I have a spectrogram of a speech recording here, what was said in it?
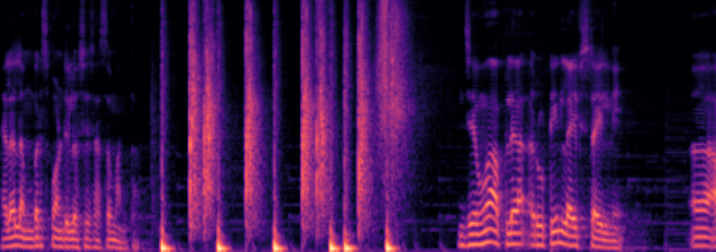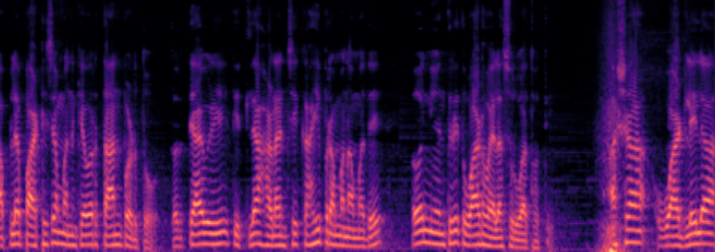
ह्याला लंबर स्पॉन्डिलोसिस असं म्हणतात. जेव्हा आपल्या रुटीन लाईफस्टाईलने आपल्या पाठीच्या मणक्यावर ताण पडतो तर त्यावेळी तिथल्या हाडांची काही प्रमाणामध्ये अनियंत्रित वाढ व्हायला सुरुवात होती. अशा वाढलेल्या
